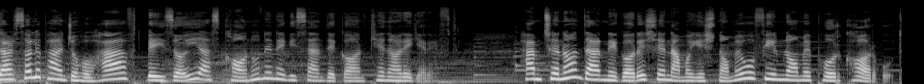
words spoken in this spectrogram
در سال 57 بیزایی از کانون نویسندگان کناره گرفت. همچنان در نگارش نمایشنامه و فیلمنامه پرکار بود.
